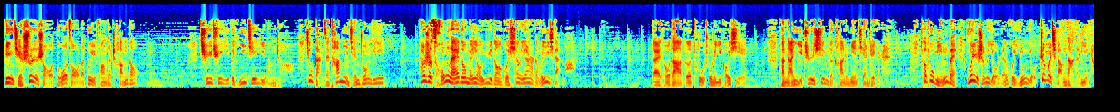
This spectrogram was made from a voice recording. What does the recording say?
并且顺手夺走了对方的长刀。区区一个一阶异能者，就敢在他面前装逼？他是从来都没有遇到过像样的危险吗？带头大哥吐出了一口血，他难以置信的看着面前这个人，他不明白为什么有人会拥有这么强大的力量。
